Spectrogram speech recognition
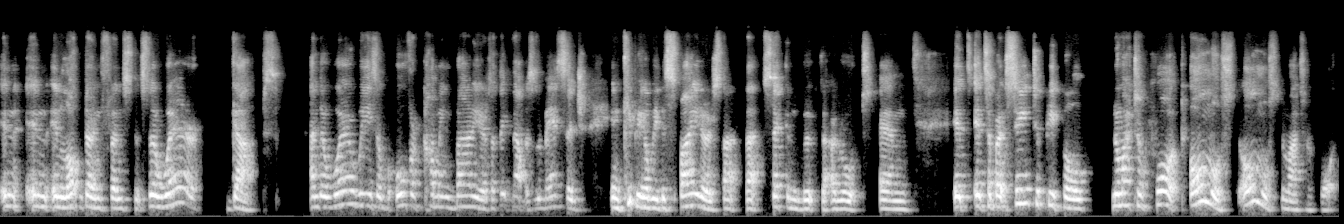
in in in lockdown, for instance, there were gaps and there were ways of overcoming barriers. I think that was the message in Keeping Away the Spiders, that, that second book that I wrote. Um, it, it's about saying to people, no matter what, almost, almost no matter what.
